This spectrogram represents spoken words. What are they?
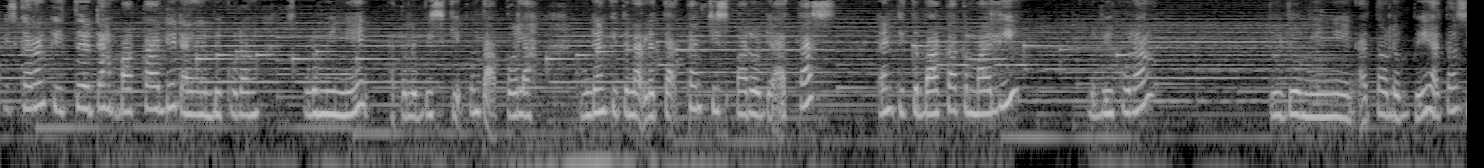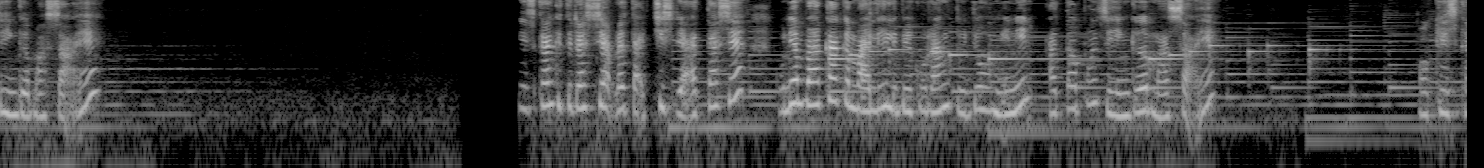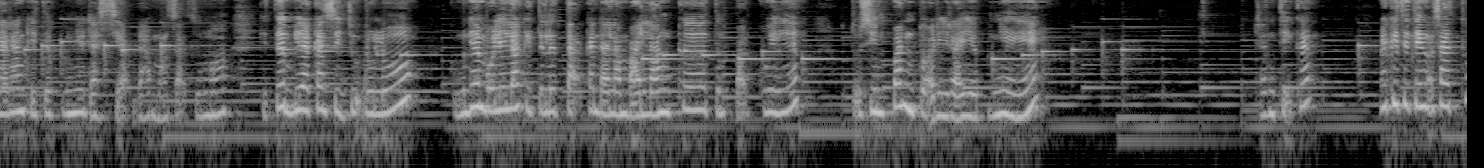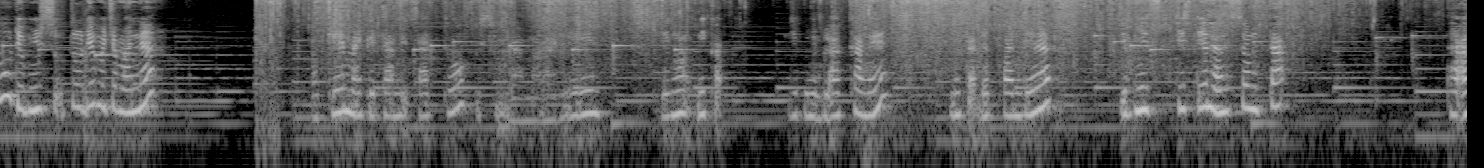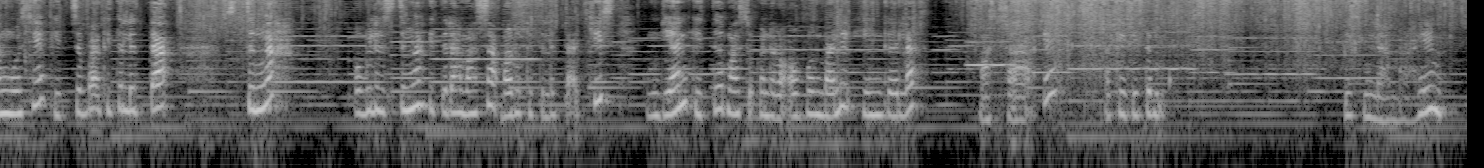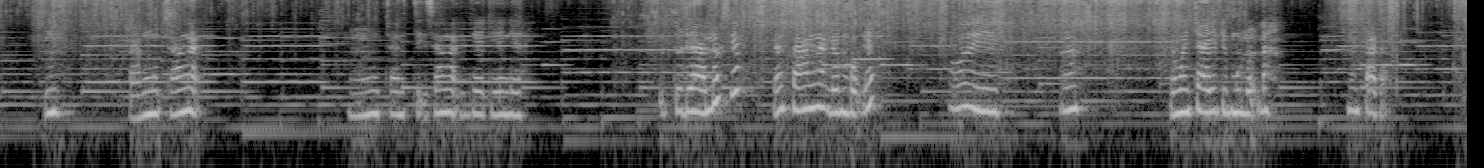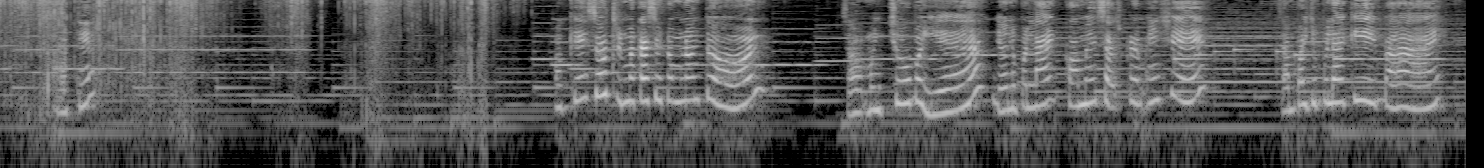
Sekarang kita dah bakar dia dalam lebih kurang 10 minit atau lebih sikit pun tak apalah. Kemudian kita nak letakkan cheese paruh di atas dan kita bakar kembali lebih kurang 7 minit atau lebih atau sehingga masak ya. Okay, sekarang kita dah siap letak cheese di atas ya. Kemudian bakar kembali lebih kurang 7 minit ataupun sehingga masak ya. Okey, sekarang kita punya dah siap dah masak semua. Kita biarkan sejuk dulu. Kemudian bolehlah kita letakkan dalam balang ke tempat kuih ya. Untuk simpan untuk hari raya punya ya. Cantik kan? Mari kita tengok satu dia punya struktur dia macam mana. Okey, mari kita ambil satu. Bismillahirrahmanirrahim. Tengok ni kat dia punya belakang ya. Ni kat depan dia. Dia punya cheese dia langsung tak tak angus ya sebab kita letak setengah. Apabila setengah kita dah masak baru kita letak cheese. Kemudian kita masukkan dalam oven balik hinggalah masak ya okey kita bismillahirrahmanirrahim. Hmm rangut sangat. Hmm cantik sangat jadian dia. Itu dia halus ya? Dan sangat lembut ya? Oi hmm. memang cair di mulut lah nampak tak Okey. Okey, so terima kasih kerana menonton. Selamat mencuba ya. Jangan lupa like, comment, subscribe and share. Sampai jumpa lagi. Bye.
